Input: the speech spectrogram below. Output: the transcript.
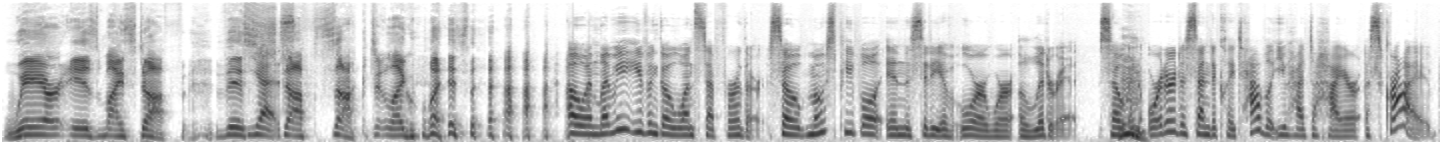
where is my stuff? This Yes. stuff sucked. Like, what is that? Oh, and let me even go one step further. So, most people in the city of Ur were illiterate. So, in hmm. order to send a clay tablet, you had to hire a scribe.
